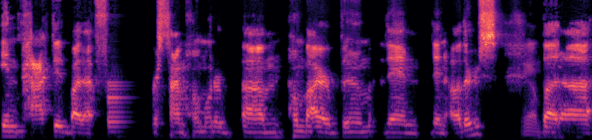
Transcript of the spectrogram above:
impacted by that first time homeowner um, home buyer boom than than others. Yeah. But uh,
